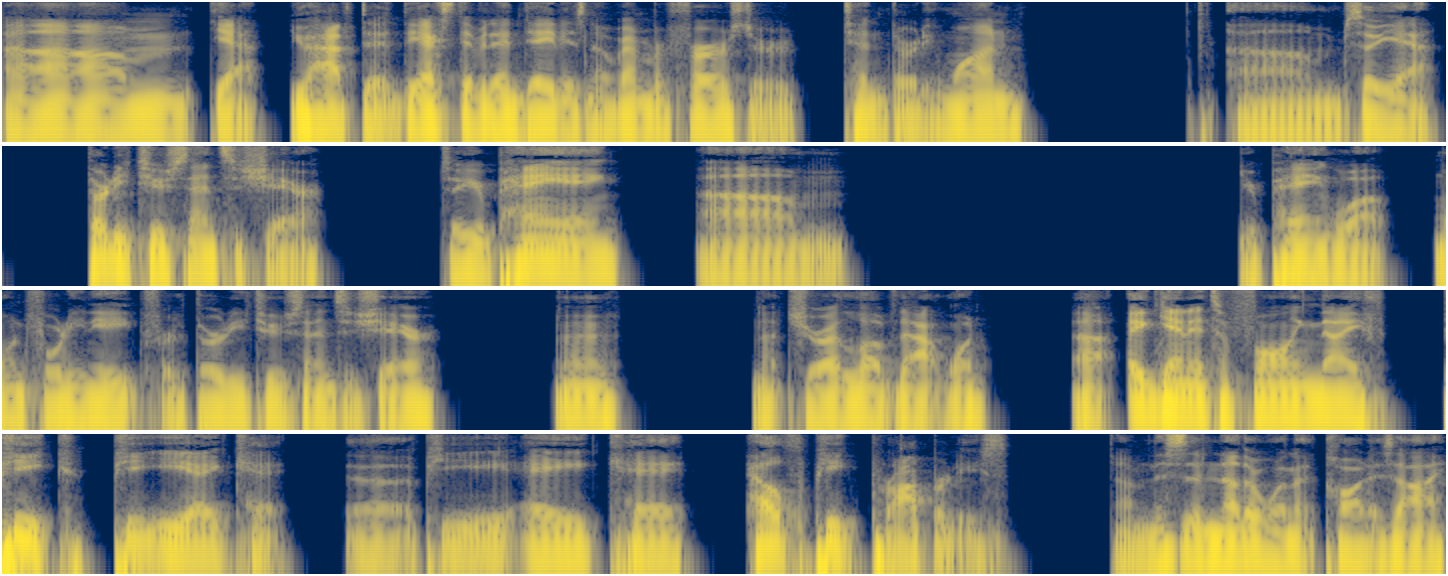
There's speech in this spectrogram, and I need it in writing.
Um, yeah, you have to, the ex dividend date is November 1st or 1031. Um, so yeah, 32 cents a share. So you're paying um you're paying what? 148 for 32 cents a share? Eh, not sure I love that one. Uh, again, it's a falling knife. Peak, P E A K, uh, P E A K, Healthpeak Properties. Um, this is another one that caught his eye.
